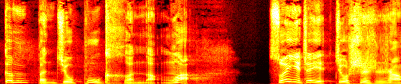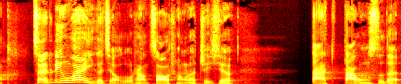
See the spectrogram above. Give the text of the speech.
根本就不可能了。所以这就事实上在另外一个角度上造成了这些。大大公司的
